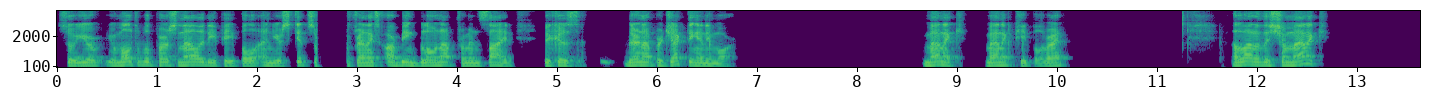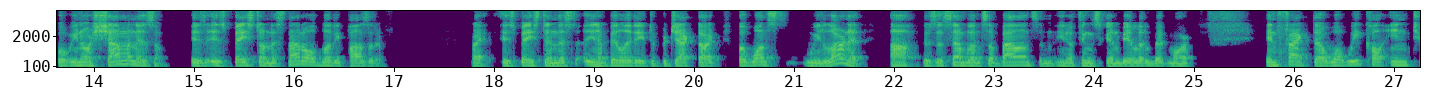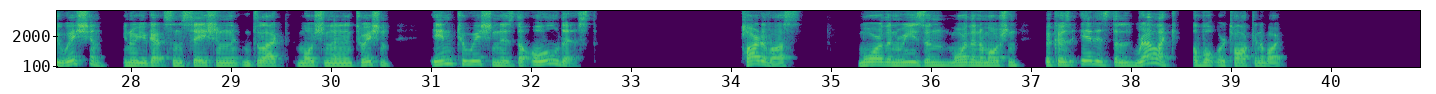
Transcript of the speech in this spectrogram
So your your multiple personality people and your schizophrenics are being blown up from inside because they're not projecting anymore. Manic, manic people, right? A lot of the shamanic, what we know shamanism, is, is based on this, not all bloody positive right, is based on this inability to project out. But once we learn it, ah, there's a semblance of balance, and you know things can be a little bit more. In fact, uh, what we call intuition, you know, you get sensation, intellect, emotion, and intuition. Intuition is the oldest part of us, more than reason, more than emotion, because it is the relic of what we're talking about.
